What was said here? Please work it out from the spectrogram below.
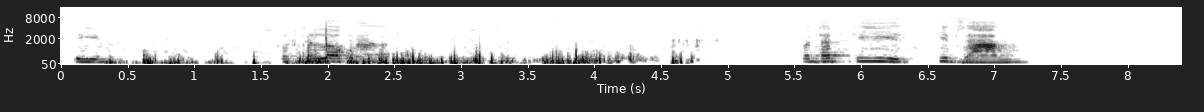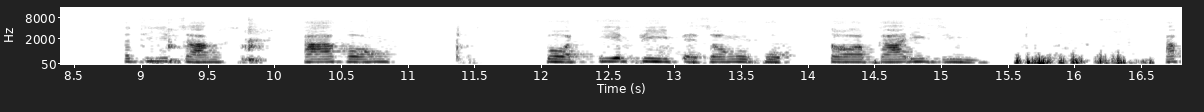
Stream กดกันลอกมา บรรทัดที่ยี่สามบรรทัดที่ยี่สามขาของบอร์ด ESP แปดสองหกหกต่อกับขาดีซีครับ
